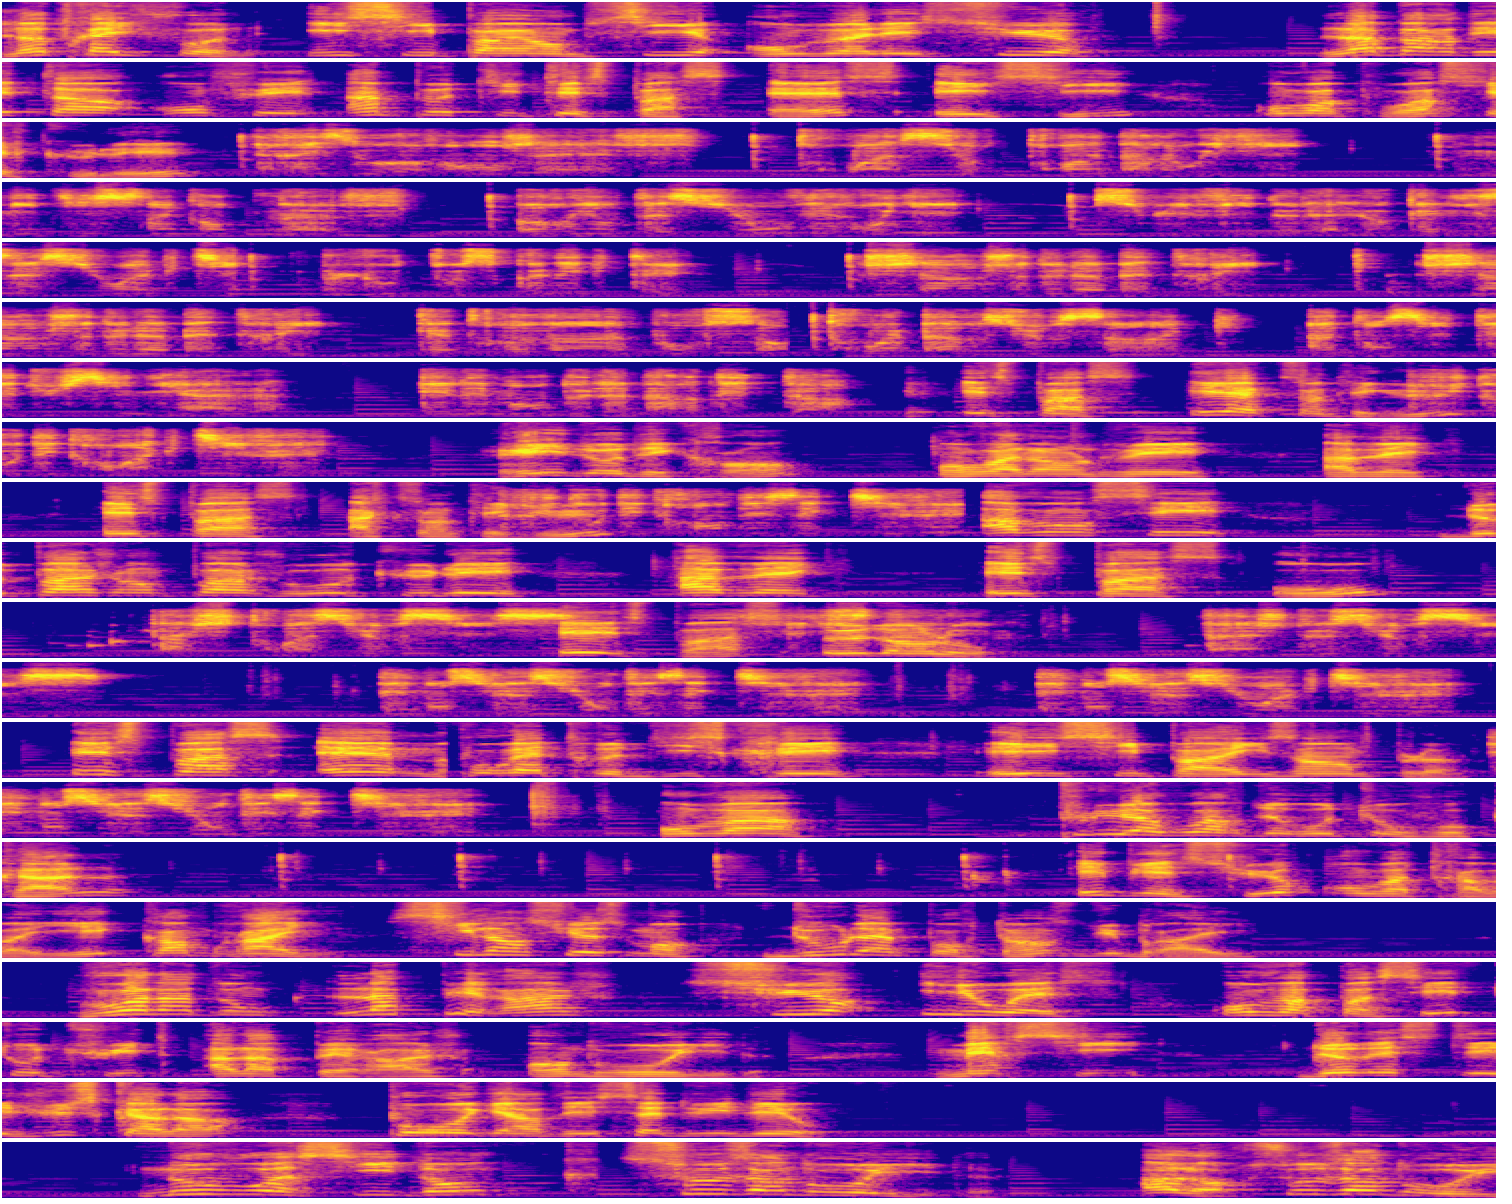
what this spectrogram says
notre iPhone. Ici, par exemple, si on veut aller sur la barre d'état, on fait un petit espace S. Et ici, on va pouvoir circuler. Réseau Orange F, 3 sur 3 par Wi-Fi, midi 59, orientation verrouillée. Suivi de la localisation active. Bluetooth connecté. Charge de la batterie. Charge de la batterie. 81%. 3 barres sur 5. Intensité du signal. Élément de la barre d'état. Espace et accent aigu. Rideau d'écran activé. Rideau d'écran. On va l'enlever avec espace accent aigu. Rideau d'écran désactivé. Avancer de page en page ou reculer avec espace O. Page 3 sur 6. Et espace E dans l'eau. Page 2 sur 6. Énonciation désactivée. Énonciation activée. Espace M pour être discret Et ici, par exemple, Énonciation désactivée. on va plus avoir de retour vocal. Et bien sûr, on va travailler qu'en braille, silencieusement, d'où l'importance du braille. Voilà donc l'appairage sur iOS. On va passer tout de suite à l'appairage Android. Merci de rester jusqu'à là pour regarder cette vidéo. Nous voici donc sous Android. Alors sous Android,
